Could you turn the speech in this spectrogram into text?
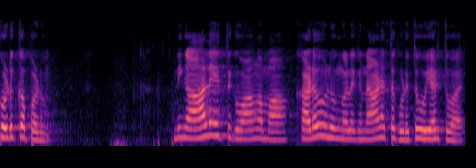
கொடுக்கப்படும். நீங்கள் ஆலயத்துக்கு வாங்கம்மா. கடவுள் உங்களுக்கு நாணத்தை கொடுத்து உயர்த்துவார்.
